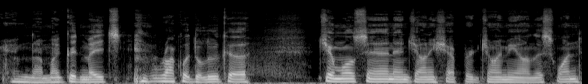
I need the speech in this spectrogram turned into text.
And uh, my good mates rocco deluca jim wilson and johnny shepard joined me on this one.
